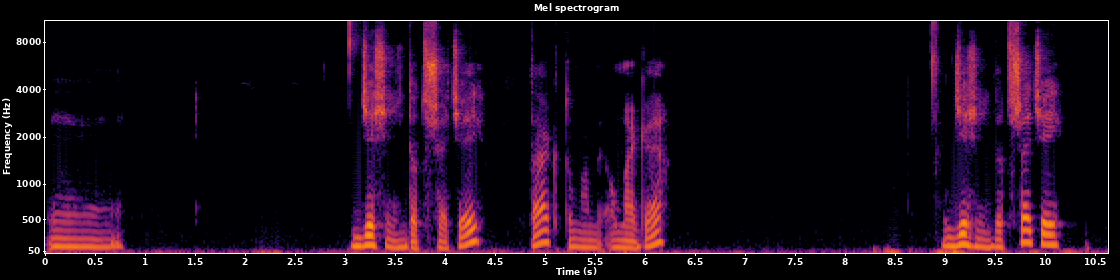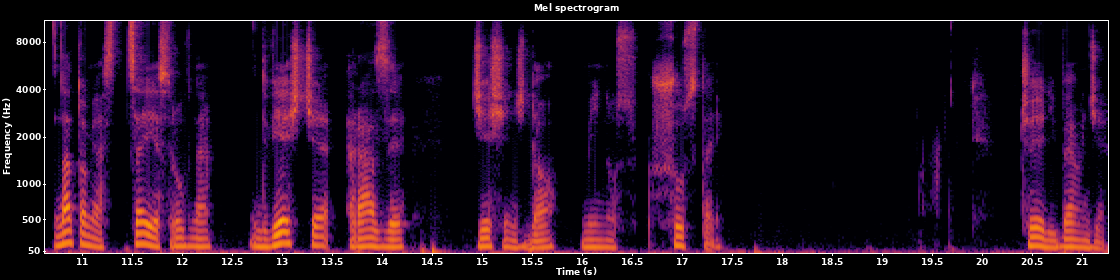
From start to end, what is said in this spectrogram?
mm, 10 do trzeciej, tak, tu mamy omegę. 10 do trzeciej, natomiast C jest równe 200 razy 10 do minus szóstej. Czyli będzie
